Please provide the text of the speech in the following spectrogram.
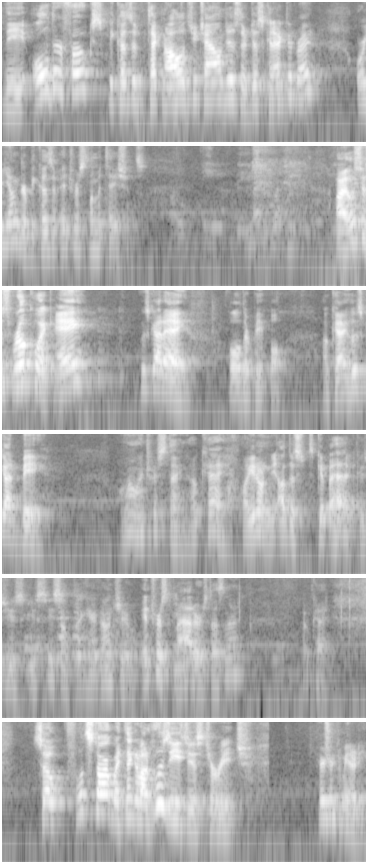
The older folks because of technology challenges, they're disconnected, right? Or younger because of interest limitations? All right, let's just real quick. A, who's got A? Older people. Okay, who's got B? Oh, interesting. Okay. Well, you don't. I'll just skip ahead because you you see something here, don't you? Interest matters, doesn't it? Okay. So let's start by thinking about who's easiest to reach. Here's your community.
